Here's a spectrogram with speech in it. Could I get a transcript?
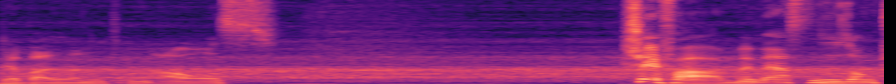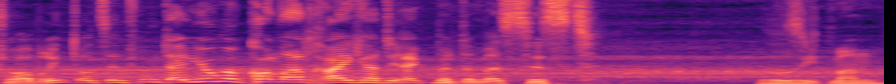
Der Ball landet im Aus. Schäfer mit dem ersten Saisontor bringt uns in Funk der junge Konrad Reicher direkt mit dem Assist. So sieht man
